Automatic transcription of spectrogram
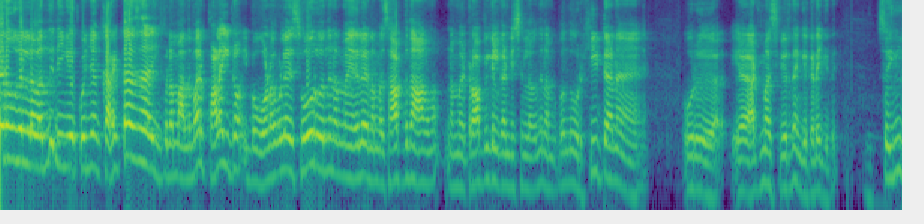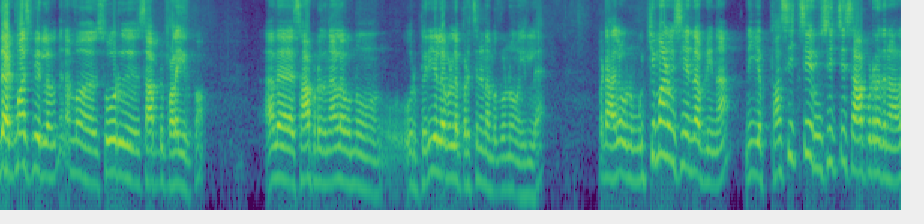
உணவுகளில் வந்து நீங்கள் கொஞ்சம் கரெக்டாக இப்போ நம்ம அந்த மாதிரி பழகிட்டோம். இப்போ உணவுல சோறு வந்து நம்ம இதில் நம்ம சாப்பிட்டு தான் ஆகணும். நம்ம டிராபிக்கல் கண்டிஷனில் வந்து நமக்கு வந்து ஒரு ஹீட்டான ஒரு அட்மாஸ்பியர் தான் இங்கே கிடைக்குது. ஸோ இந்த அட்மாஸ்பியரில் வந்து நம்ம சோறு சாப்பிட்டு பழகியிருக்கோம். அதை சாப்பிட்றதுனால ஒன்றும் ஒரு பெரிய லெவலில் பிரச்சனை நமக்கு ஒன்றும் இல்லை. பட் அதில் ஒன்று முக்கியமான விஷயம் என்ன அப்படின்னா நீங்கள் பசித்து ருசித்து சாப்பிட்றதுனால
